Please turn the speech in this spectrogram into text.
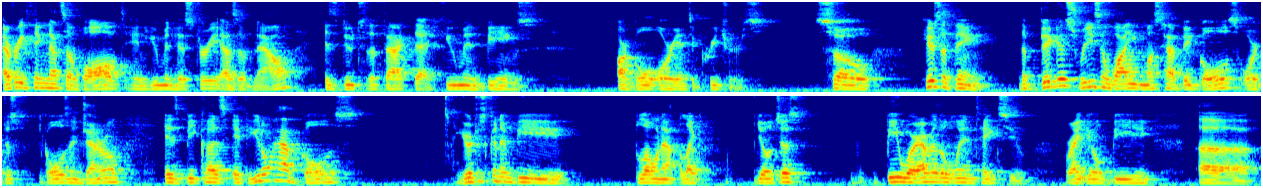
everything that's evolved in human history as of now is due to the fact that human beings are goal-oriented creatures. So here's the thing. The biggest reason why you must have big goals or just goals in general is because if you don't have goals, you're just going to be blown out. Like you'll just be wherever the wind takes you, right? You'll be uh,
